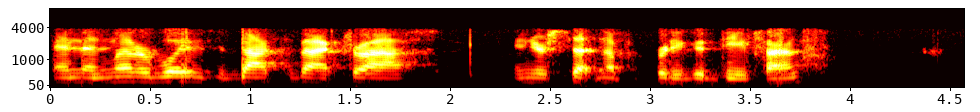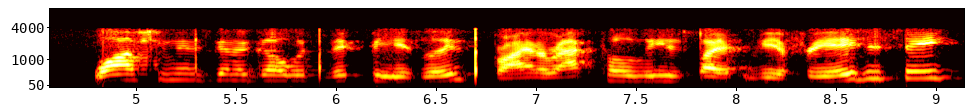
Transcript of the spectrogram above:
and then Leonard Williams in back-to-back drafts, and you're setting up a pretty good defense. Washington's going to go with Vic Beasley. Brian Orakpo leaves by via free agency.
